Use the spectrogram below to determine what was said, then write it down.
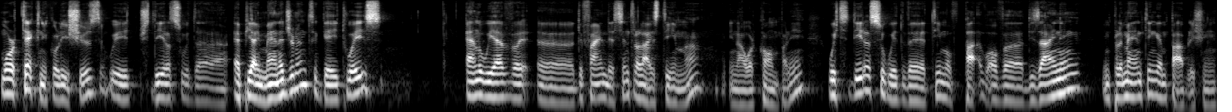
more technical issues which deals with API management, gateways, and we have uh, uh, defined a centralized team uh, in our company, which deals with the team of, of designing, implementing, and publishing.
